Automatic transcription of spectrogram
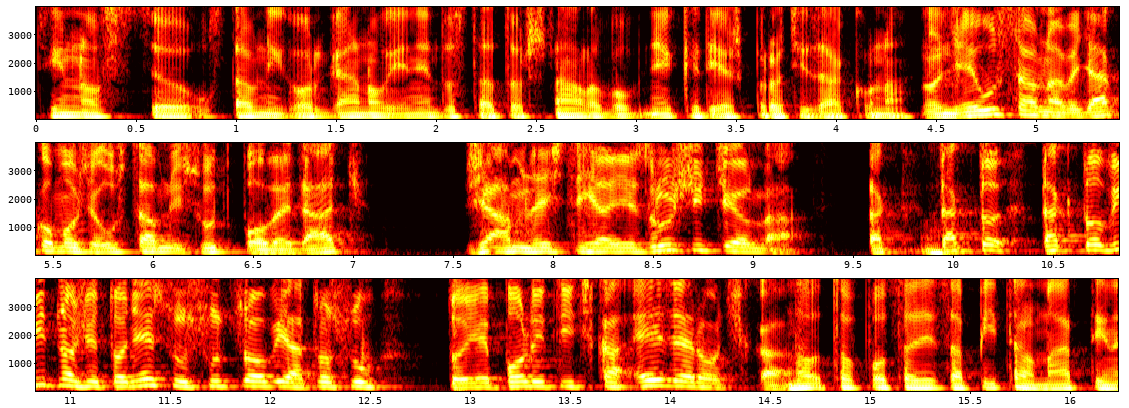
činnosť ústavných orgánov je nedostatočná, alebo niekedy až protizákonná. No neústavná, veď ako môže ústavný súd povedať, že amnestia je zrušiteľná? Tak, tak, to, tak to vidno, že to nie sú sudcovia, to sú to je politická ezeročka. No to v podstate sa pýtal Martin,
